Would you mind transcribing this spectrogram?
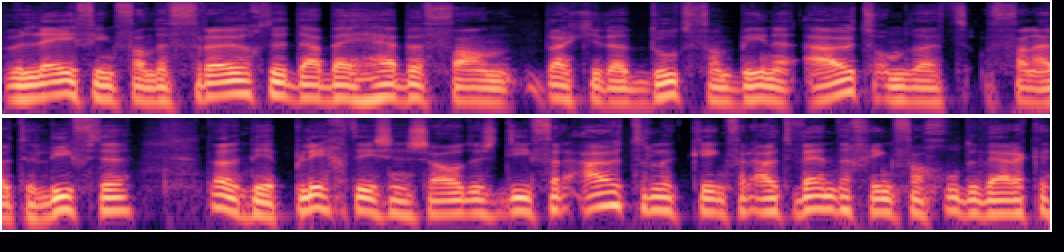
beleving van de vreugde daarbij hebben van dat je dat doet van binnenuit, omdat vanuit de liefde, dat het meer plicht is en zo. Dus die veruiterlijking, veruitwendiging van goede werken,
